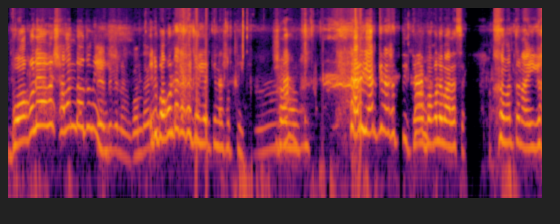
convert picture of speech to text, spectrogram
বগলে আবার সাবান দাও তুমি। একটু বগলটা দেখা যায় ইয়ার কিনা সত্যি। আরে ইয়ার কিনা সত্যি তোমার বগলে বার আছে। আমার তো নাই গো।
